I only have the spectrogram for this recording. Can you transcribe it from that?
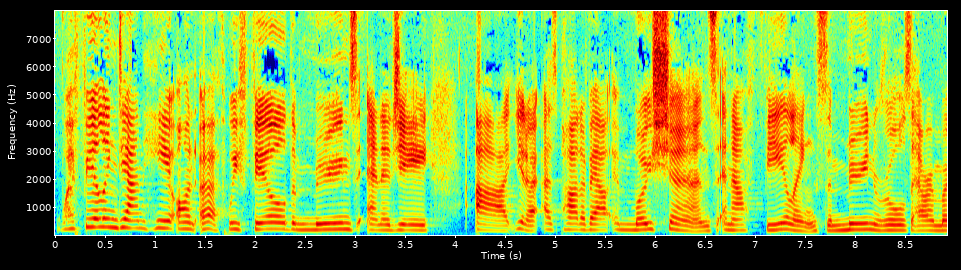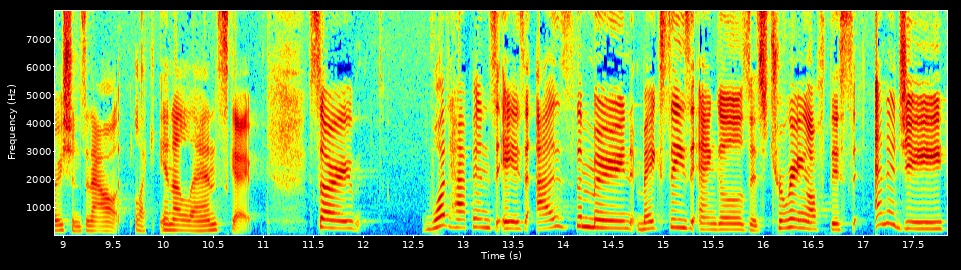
we're feeling down here on Earth. We feel the moon's energy. Uh, you know, as part of our emotions and our feelings, the moon rules our emotions and our like inner landscape. So what happens is as the moon makes these angles, it's triggering off this energy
